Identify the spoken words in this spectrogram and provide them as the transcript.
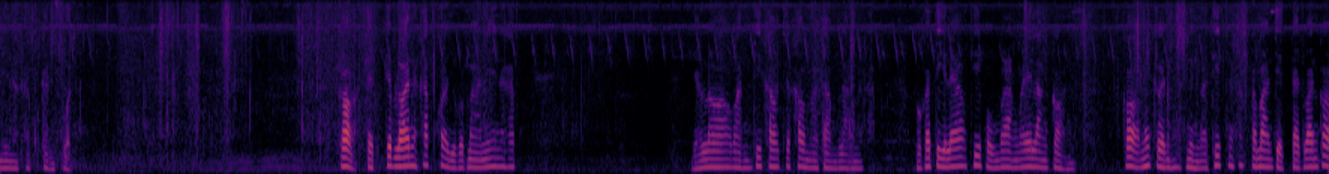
นี่นะครับกันฝน ก็เสร็จเรียบร้อยนะครับ ก็อยู่ประมาณนี้นะครับ เดี๋ยวรอวันที่เขาจะเข้ามาทำรังนะครับ ปกติแล้วที่ผมวางไว้รังก่อน ก็ไม่เกินหนึ่งอาทิตย์นะครับ ประมาณเจ็ดแปดวันก็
